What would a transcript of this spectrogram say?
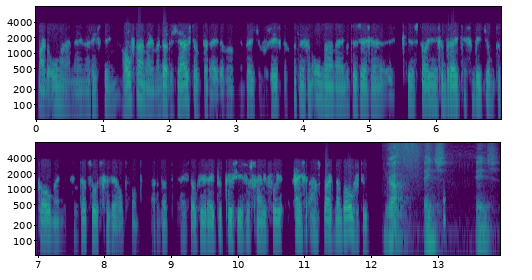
maar de onderaannemer richting hoofdaannemer. Dat is juist ook de reden waarom je een beetje voorzichtig bent tegen een onderaannemer te zeggen: ik stel je in gebreken gebiedje om te komen en, dat soort geweld. Want nou, dat heeft ook weer repercussies waarschijnlijk voor je eigen aanspraak naar boven toe. Ja, eens. eens.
